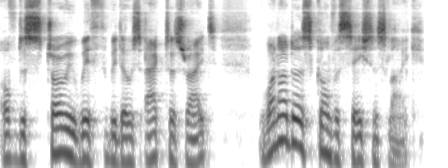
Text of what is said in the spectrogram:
of the story with with those actors right what are those conversations like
